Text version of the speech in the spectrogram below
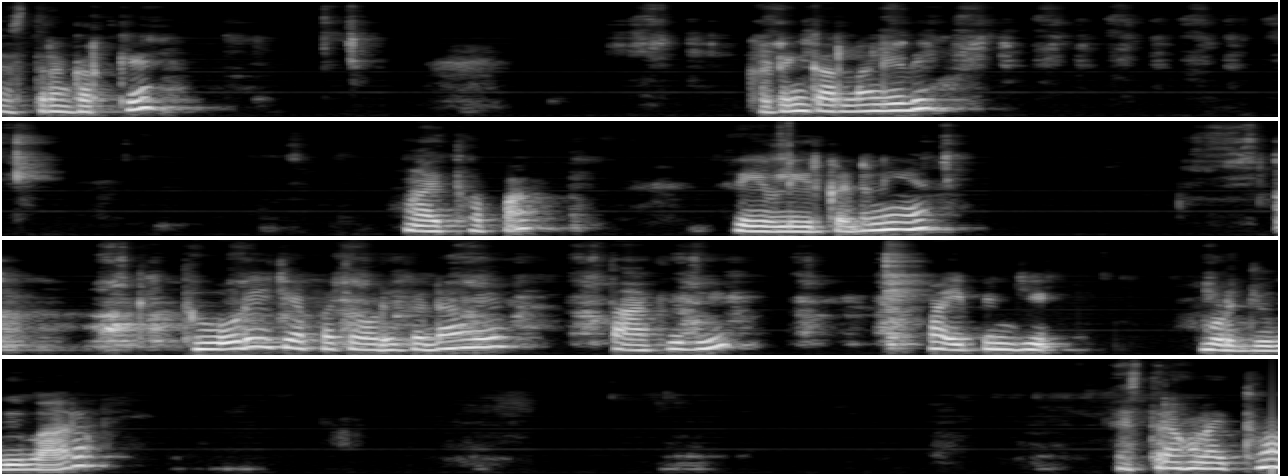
ਇਸ ਤਰ੍ਹਾਂ ਕਰਕੇ ਕਟਿੰਗ ਕਰ ਲਾਂਗੇ ਇਹਦੀ। ਹੁਣ ਇੱਥੋਂ ਆਪਾਂ ਰੇਵ ਲੀਰ ਕੱਢਣੀ ਹੈ। ਥੋੜੀ ਜਿਹੀ ਆਪਾਂ ਚੌੜੀ ਕੱਢਾਂਗੇ ਤਾਂ ਕਿ ਇਹਦੀ ਪਾਈਪਿੰਗ ਜੀ ਮੁੜ ਜੂਗੀ ਬਾਹਰ। ਇਸ ਤਰ੍ਹਾਂ ਹੁਣ ਇੱਥੋਂ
